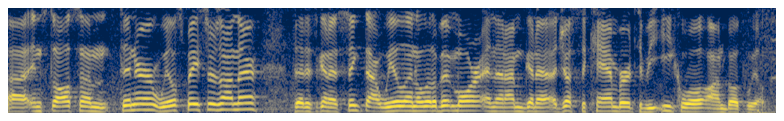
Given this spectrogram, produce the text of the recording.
uh, install some thinner thinner wheel spacers on there that is gonna sink that wheel in a little bit more and then I'm gonna adjust the camber to be equal on both wheels.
